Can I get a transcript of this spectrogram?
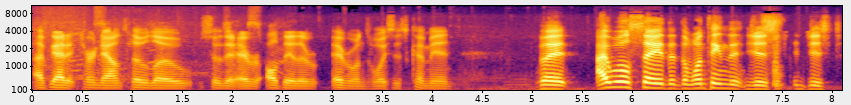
I've got it turned down so low so that ever, all the other everyone's voices come in. But I will say that the one thing that just just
